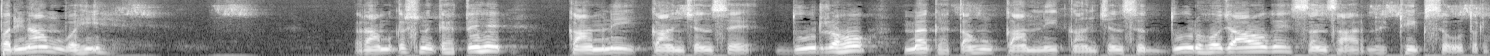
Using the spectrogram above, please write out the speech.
परिणाम वही है। रामकृष्ण कहते हैं, कामनी कांचन से दूर रहो। मैं कहता हूँ, कामनी कांचन से दूर हो जाओगे, संसार में ठीक से उतरो।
